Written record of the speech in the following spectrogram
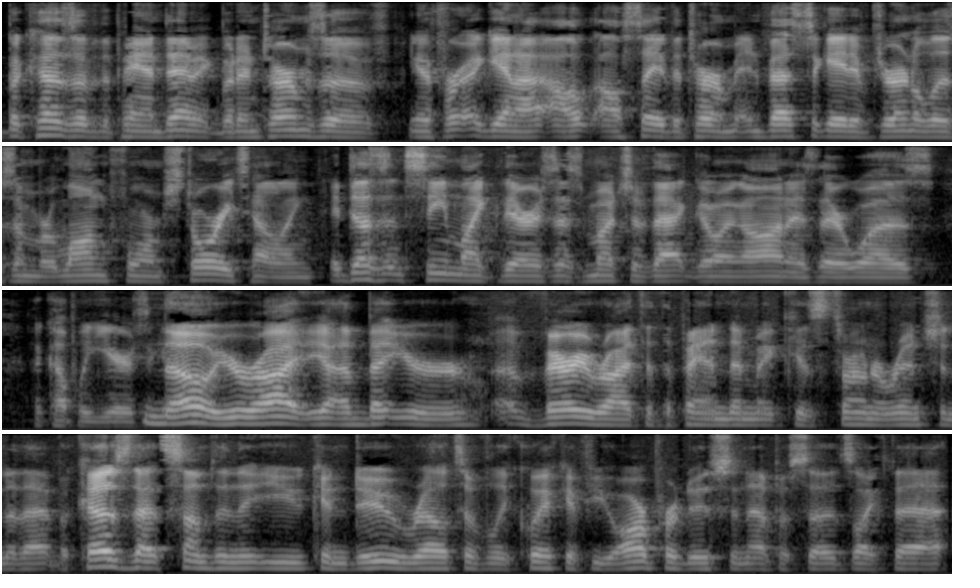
because of the pandemic. But in terms of, you know, for again, I- I'll, I'll say the term investigative journalism or long form storytelling, it doesn't seem like there's as much of that going on as there was a couple years ago. No, you're right. Yeah, I bet you're uh, very right that the pandemic has thrown a wrench into that because that's something that you can do relatively quick if you are producing episodes like that,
